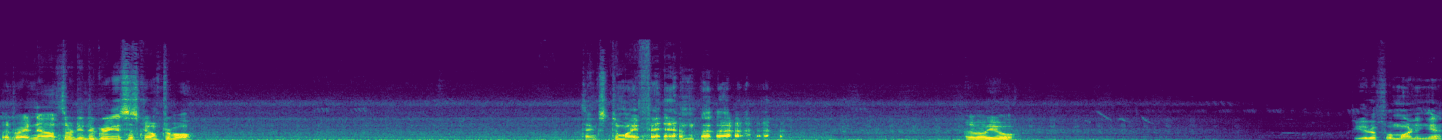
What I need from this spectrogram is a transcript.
But right now 30 degrees is comfortable. Thanks to my fan. what about you? Beautiful morning, yeah?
